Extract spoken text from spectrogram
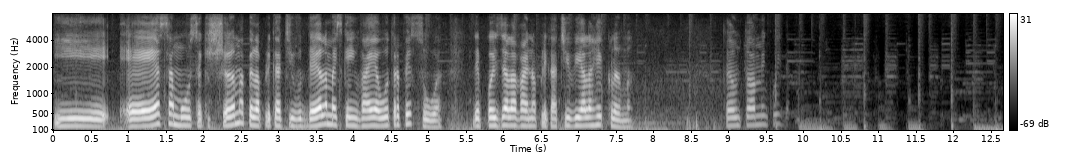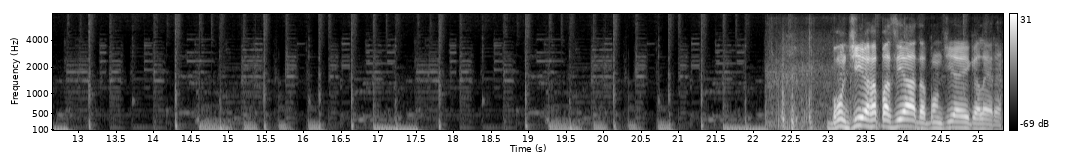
E é essa moça que chama pelo aplicativo dela, mas quem vai é outra pessoa. Depois ela vai no aplicativo e ela reclama. Então tomem cuidado. Bom dia, rapaziada. Bom dia aí, galera.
